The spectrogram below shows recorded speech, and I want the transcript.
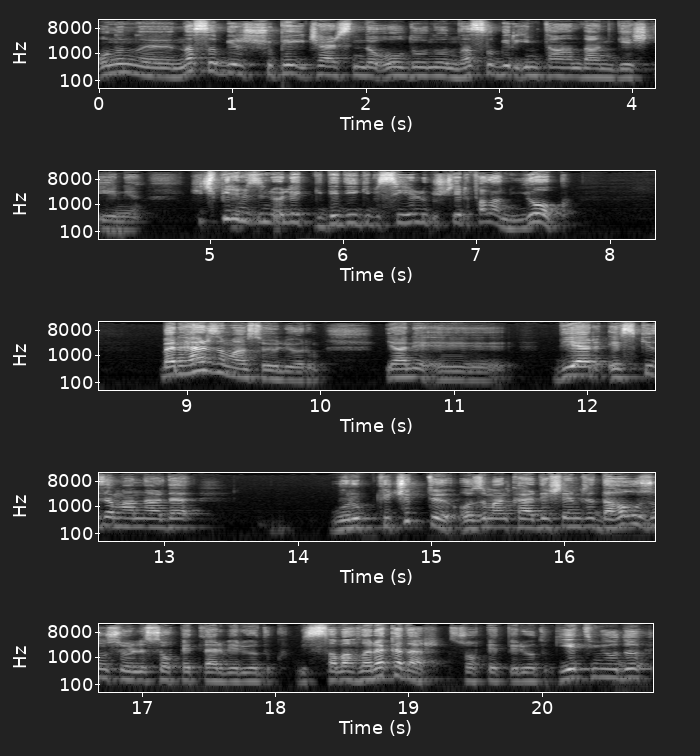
onun e, nasıl bir şüphe içerisinde olduğunu, nasıl bir imtihandan geçtiğini. Hiçbirimizin öyle dediği gibi sihirli güçleri falan yok. Ben her zaman söylüyorum. Yani e, diğer eski zamanlarda Grup küçüktü. O zaman kardeşlerimize daha uzun süreli sohbetler veriyorduk. Biz sabahlara kadar sohbet veriyorduk. Yetmiyordu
